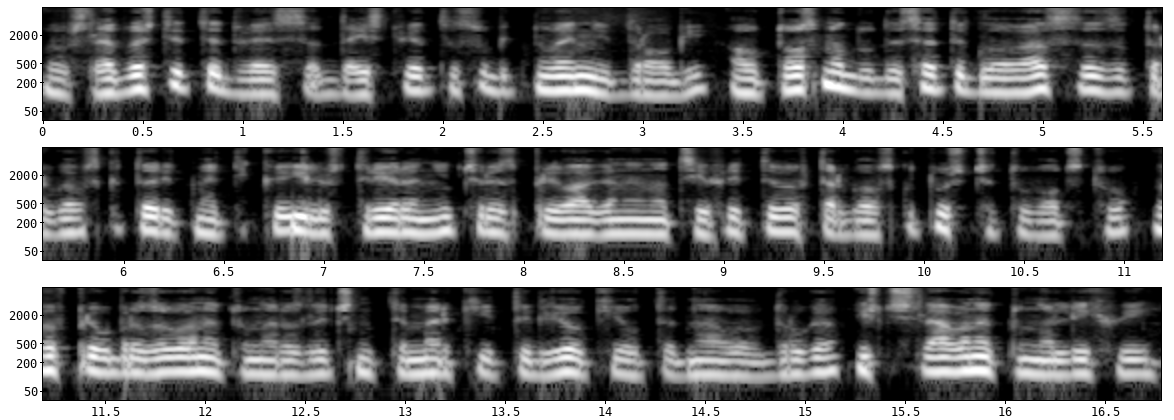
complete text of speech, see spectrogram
В следващите две са действията с обикновени дроби, а от 8 до 10 глава са за търговската аритметика, иллюстрирани чрез прилагане на цифрите в търговското счетоводство, в преобразуването на различните мерки и теглилки от една в друга, изчисляването на лихви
